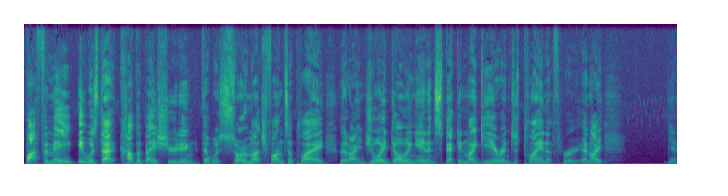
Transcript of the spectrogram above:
But for me, it was that cover based shooting that was so much fun to play that I enjoyed going in and specking my gear and just playing it through. And I, yeah,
